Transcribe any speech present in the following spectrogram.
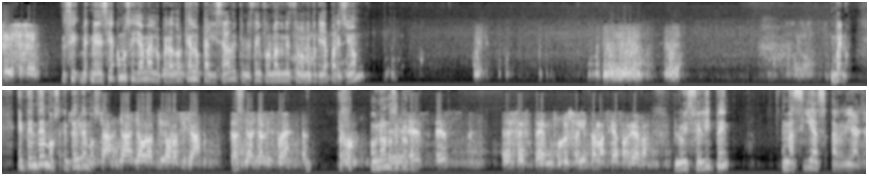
Sí, sí, sí. Sí, me decía cómo se llama el operador que han localizado y que me está informando en este momento que ya apareció. Bueno, entendemos, entendemos. ya, ya, ya, ahora, ahora sí, ya, ya, ya, listo, ¿eh? Perdón. Oh, no, no se preocupe. Es, es, es este, Luis Felipe Macías Arriaga. Luis Felipe Macías Arriaga.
